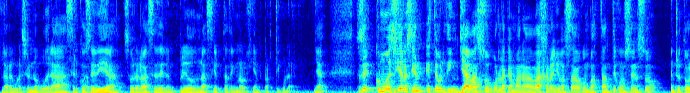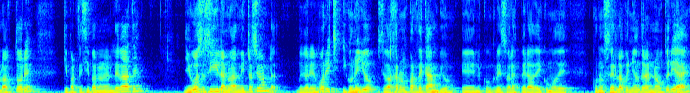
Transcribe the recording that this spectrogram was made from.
la regulación no podrá ser concebida sobre la base del empleo de una cierta tecnología en particular. ¿ya? Entonces, como decía recién, este boletín ya avanzó por la Cámara Baja el año pasado con bastante consenso entre todos los actores que participaron en el debate. Llegó, eso sí, la nueva administración la de Gabriel Boric y con ello se bajaron un par de cambios en el Congreso a la espera de, como de conocer la opinión de las nuevas autoridades,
